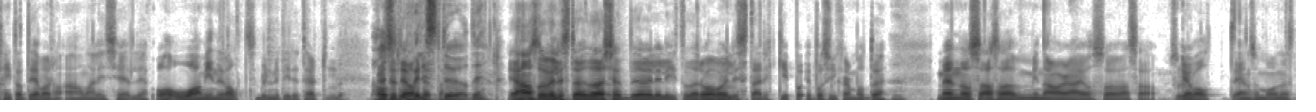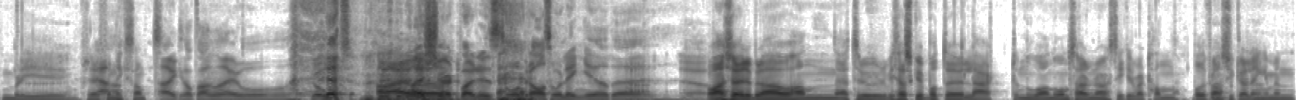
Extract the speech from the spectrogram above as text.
tenkte at det var sånn, ja, han er litt kjedelig. Og, og han vinner alt. så blir han litt irritert. Mm. Han sto veldig fett, stødig. Ja, han sto veldig stødig. Det skjedde veldig lite der òg. Var Mm. veldig sterk i, på, på sykkelen. på måte. Men også, altså, Minar er jo også altså, Skulle jeg Mm. valgt en, så må jo nesten bli sjefen, Ja. ikke sant? Ja, ikke sant? Han er jo Goat. Han er Han jo har kjørt bare så bra så lenge. Det, Ja. Og han kjører bra, og han, jeg tror, hvis jeg skulle på en måte lært noe av noen, så har det nok sikkert vært han. Både fordi han sykla lenge, men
